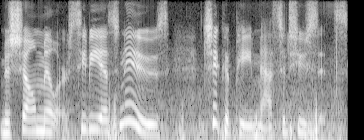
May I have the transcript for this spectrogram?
Michelle Miller, CBS News, Chicopee, Massachusetts.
